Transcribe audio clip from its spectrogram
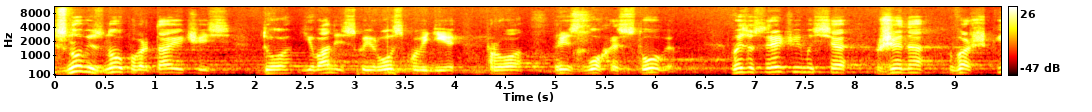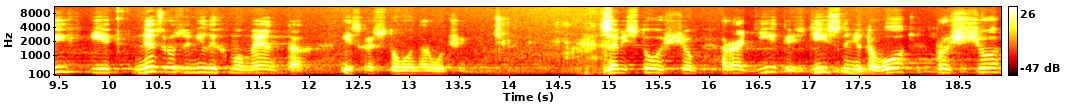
знов і знов повертаючись до євангельської розповіді про Різдво Христове, ми зосереджуємося вже на важких і незрозумілих моментах із Христового народження. Замість того, щоб радіти здійсненню того, про що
